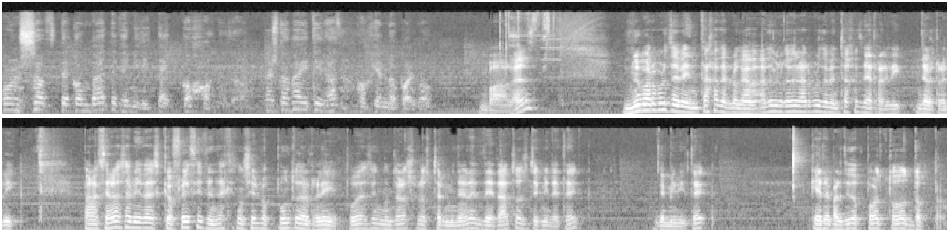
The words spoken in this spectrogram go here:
Un soft de combate de Militech cojonudo. Estaba ahí tirado, cogiendo polvo. Vale. Nuevo árbol de ventaja desbloqueado. Ha desbloqueado el árbol de ventajas del relic. Del relic. Para acceder a las habilidades que ofrece tendrás que conseguir los puntos del relic. Puedes encontrarlos en los terminales de datos de Militech, de Militech que repartidos por todo Dogtown.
